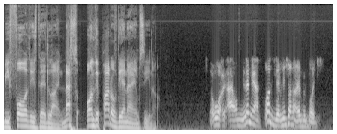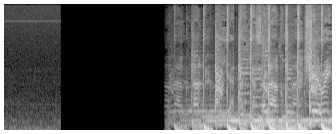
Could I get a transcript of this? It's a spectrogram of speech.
before this deadline? That's on the part of the NIMC now. Well, um, let me ask, what's the definition of everybody? Sherry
